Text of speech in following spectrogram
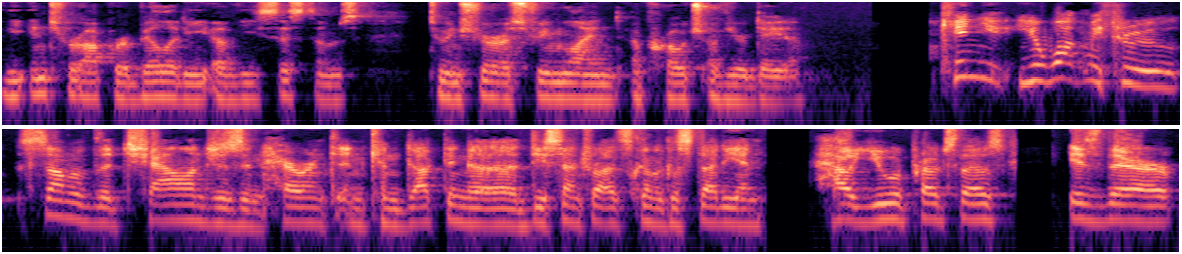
the interoperability of these systems to ensure a streamlined approach of your data. Can you, you walk me through some of the challenges inherent in conducting a decentralized clinical study and how you approach those? Is there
